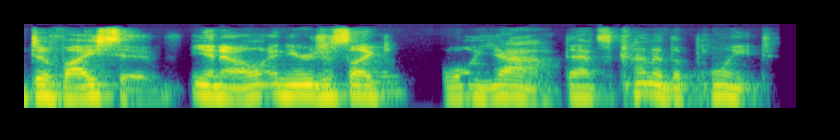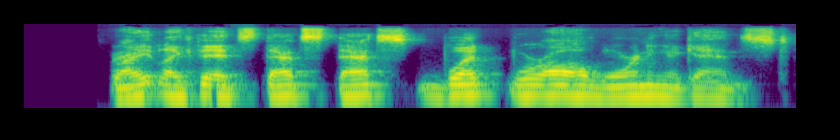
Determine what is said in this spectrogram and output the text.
divisive you know and you're just like Mhm. well yeah that's kind of the point right like that's that's that's what we're all warning against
